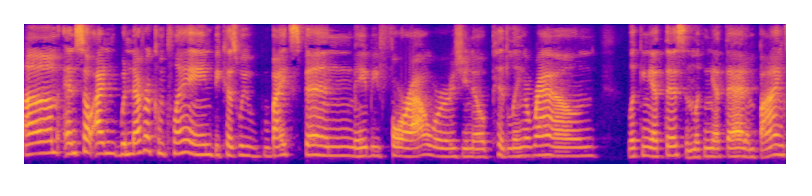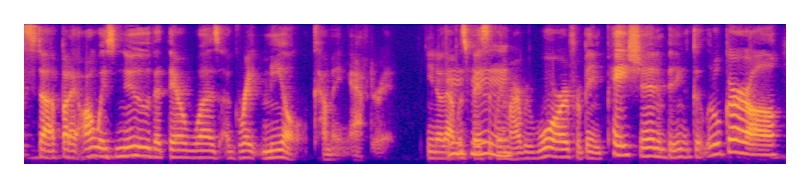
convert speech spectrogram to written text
Um, and so I would never complain because we might spend maybe four hours, you know, piddling around looking at this and looking at that and buying stuff, but I always knew that there was a great meal coming after it. You know, that mm-hmm. was basically mm-hmm. my reward for being patient and being a good little girl.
